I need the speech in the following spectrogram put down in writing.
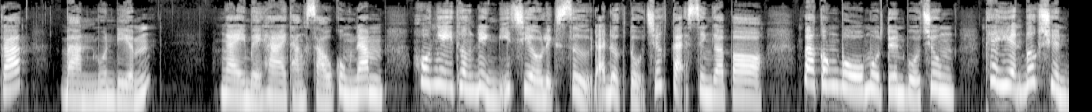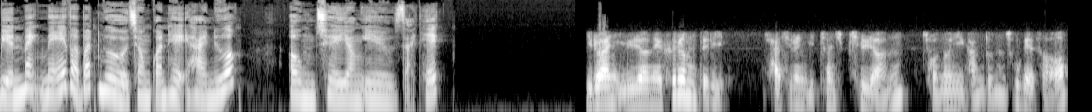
Gác, bàn Muôn Điếm. Ngày 12 tháng 6 cùng năm, Hội nghị thượng đỉnh Mỹ Triều lịch sử đã được tổ chức tại Singapore và công bố một tuyên bố chung thể hiện bước chuyển biến mạnh mẽ và bất ngờ trong quan hệ hai nước. Ông Choi Young-il giải thích. 이러한 일련의 흐름들이 사실은 2017년 전원이 감도는 속에서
